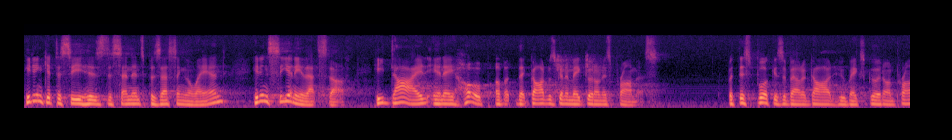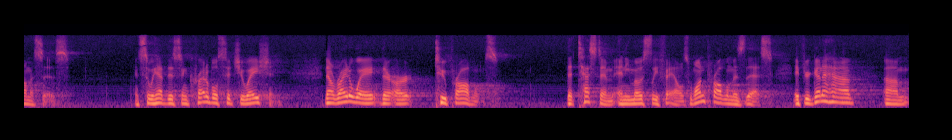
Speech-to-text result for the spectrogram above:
He didn't get to see his descendants possessing the land. He didn't see any of that stuff. He died in a hope of a, that God was going to make good on his promise. But this book is about a God who makes good on promises. And so we have this incredible situation. Now, right away, there are two problems that test him, and he mostly fails. One problem is this if you're going to have um,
